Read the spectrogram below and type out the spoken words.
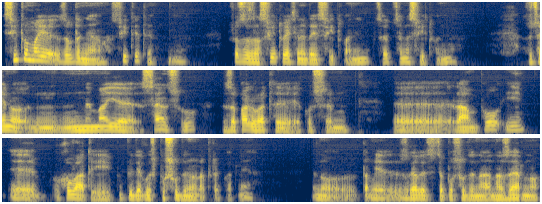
Світло має завдання світити. ні? Що це за світло, яке не дає світла? Ні? Це, це не світло. Ні? Звичайно, немає сенсу запалювати якусь ем, е, лампу і е, ховати її під якусь посудину, наприклад. Ні? Ну, там є, згадується ця посудина на зерно.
